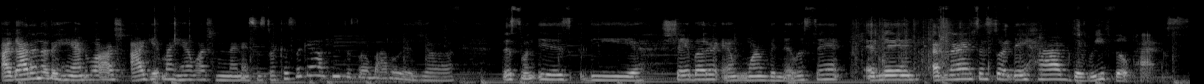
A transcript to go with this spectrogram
I got another hand wash. I get my hand wash from the 99 Cent store because look how cute this little bottle is, y'all. This one is the Shea Butter and Warm Vanilla Scent. And then at the 99 Cent store, they have the refill packs.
